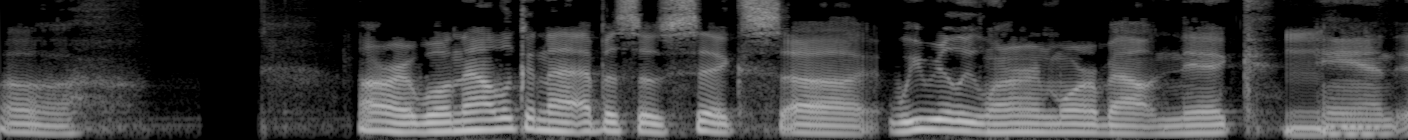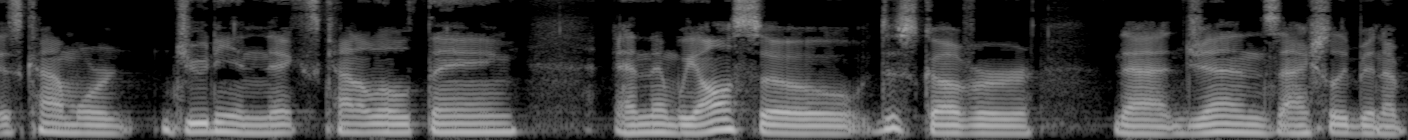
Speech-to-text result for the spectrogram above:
Oh. All right. Well, now looking at episode six, uh, we really learn more about Nick, Mhm. and it's kind of more Judy and Nick's kind of little thing. And then we also discover that Jen's actually been a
